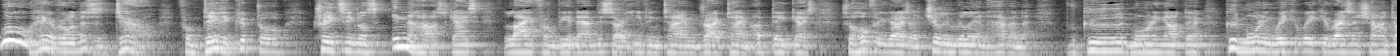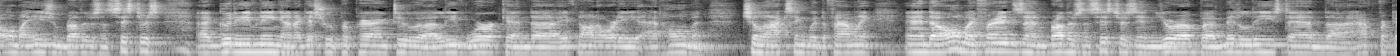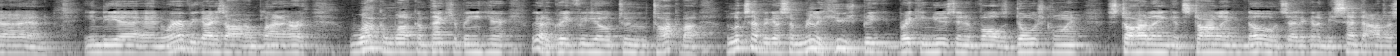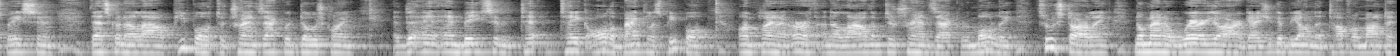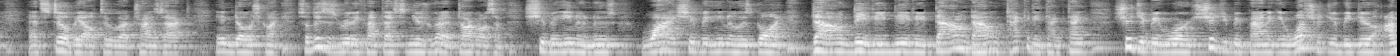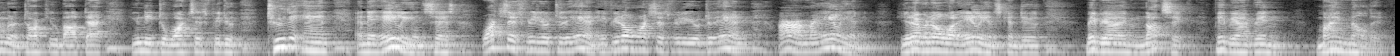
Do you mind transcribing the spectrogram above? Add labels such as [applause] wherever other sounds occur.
Woo! Hey everyone, this is Daryl from Daily Crypto Trade Signals in the house, guys, live from Vietnam. This is our evening time, drive time update, guys. So hopefully you guys are chilly willy and having a good morning out there. Good morning, wakey wakey, rise and shine to all my Asian brothers and sisters. Uh, good evening, and I guess you're preparing to uh, leave work and uh, if not already at home and chillaxing with the family. And uh, all my friends and brothers and sisters in Europe, uh, Middle East, and uh, Africa, and India, and wherever you guys are on planet Earth. Welcome, welcome. Thanks for being here. We got a great video to talk about. It looks like we got some really huge, big breaking news that involves Dogecoin, Starlink, and Starlink nodes that are going to be sent to outer space soon. That's going to allow people to transact with Dogecoin and, and basically take all the bankless people on planet Earth and allow them to transact remotely through Starlink, no matter where you are, guys. You could be on the top of a mountain and still be able to uh, transact in Dogecoin. So this is really fantastic news. We're going to talk about some Shiba Inu news, why Shiba Inu is going down, dee dee dee dee, down, down, tankity tank tank. Should you be worried? Should you be panicking? What should you be doing? I'm going to talk to you about that. You need to watch this video to the end. And the alien says, watch this video to the end. If you don't watch this video to the end, ah, I'm an alien. You never know what aliens can do. Maybe I'm not sick. Maybe I've been mind melded.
